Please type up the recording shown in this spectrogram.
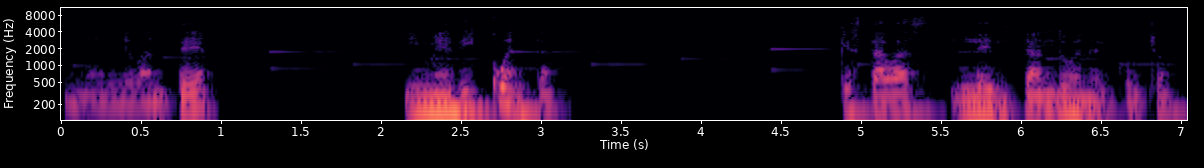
me levanté y me di cuenta que estabas levitando en el colchón.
